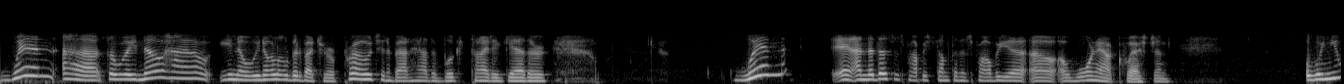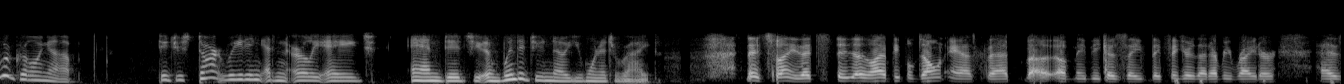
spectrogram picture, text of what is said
when uh, so we know how you know we know a little bit about your approach and about how the books tie together. When and I know this is probably something that's probably a, a, worn out question. When you were growing up, did you start reading at an early age, and did you and when did you know you wanted to write? It's funny. That's a lot of people don't ask that uh, of me because they they figure that every writer has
